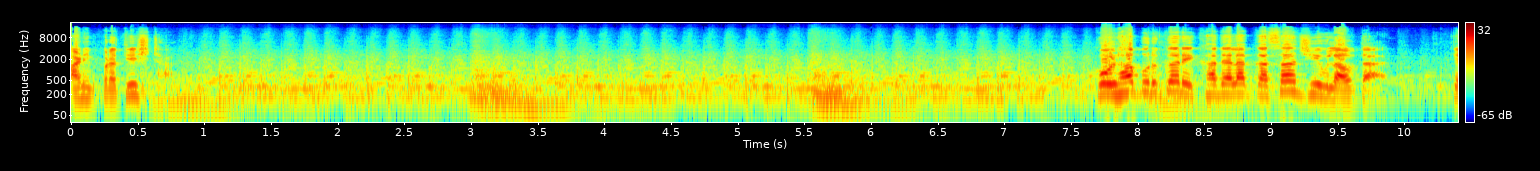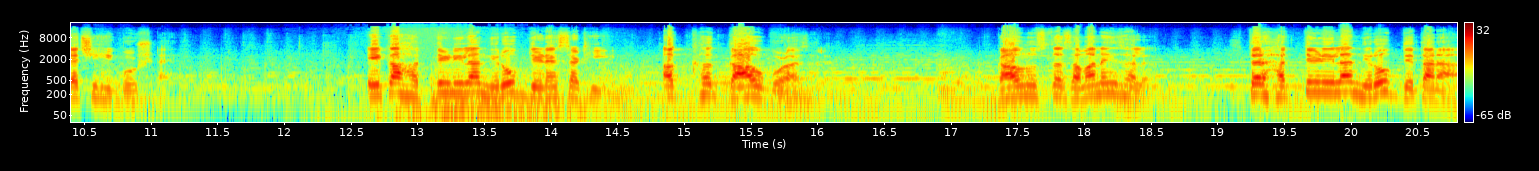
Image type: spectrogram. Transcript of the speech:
आणि प्रतिष्ठा. कोल्हापूरकर एखाद्याला कसा जीव लावतात त्याची ही गोष्ट आहे एका हत्तीणीला निरोप देण्यासाठी अख्खं गाव गोळा झालं गाव नुसतं जमा नाही झालं तर हत्तीणीला निरोप देताना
